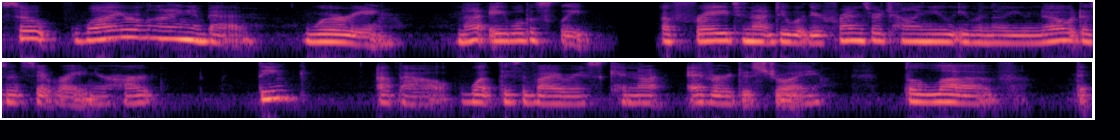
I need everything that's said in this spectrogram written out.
So while you're lying in bed, worrying, not able to sleep, afraid to not do what your friends are telling you, even though you know it doesn't sit right in your heart, think about what this virus cannot ever destroy the love, the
